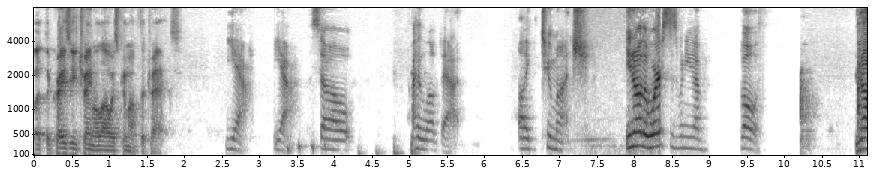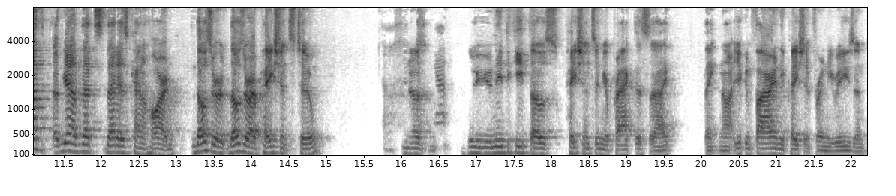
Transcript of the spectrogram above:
but the crazy train will always come off the tracks. Yeah, yeah. So I love that. Like too much. You know, the worst is when you have both. Yeah, yeah. That's that is kind of hard. Those are those are our patients too. Oh, you know, yeah. do you need to keep those patients in your practice? I think not. You can fire any patient for any reason.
